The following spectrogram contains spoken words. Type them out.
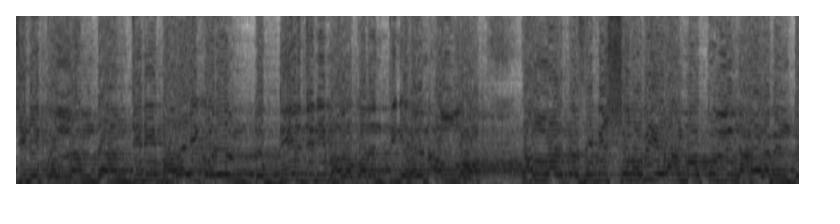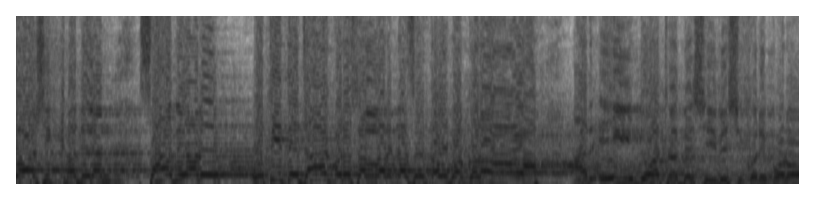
যিনি কল্যাণ দেন, যিনি ভালাই করেন, তকদির যিনি ভালো করেন, তিনি হলেন আল্লাহ। আল্লাহর কাছে বিশ্ব নবী রহমাতুল্লিল আলমেন দোয়া শিক্ষা দিলেন সাহাবিয়ারে অতীতে যা করেছে আল্লাহর কাছে তাওবা করো, আর এই দোয়াটা বেশি বেশি করে পড়ো।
